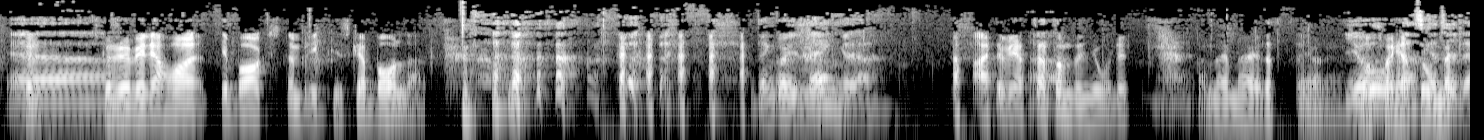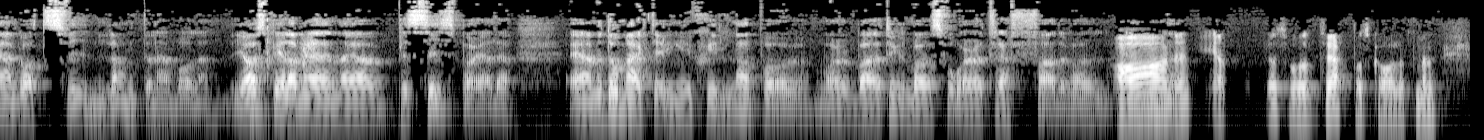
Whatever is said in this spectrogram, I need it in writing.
Skulle, Eh, skulle du vilja ha tillbaks den brittiska bollen? Den går ju längre. Ja, jag vet inte om den gjorde det. Men det är möjligt att den gör det. Jo, den ska omöjligt. tydligen ha gått svinlångt den här bollen. Jag spelade med den när jag precis började. Eh, Men då märkte jag ingen skillnad på var det bara, Jag tyckte den bara var svårare att träffa. Det var, Ja, den är helt hopplös att träff på skalet. Men ja,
